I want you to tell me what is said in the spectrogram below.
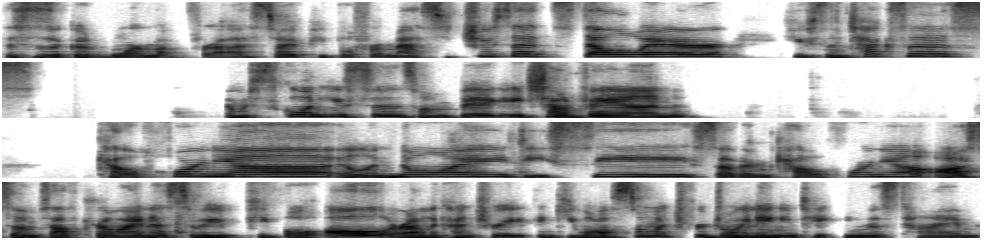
this is a good warm up for us. So I have people from Massachusetts, Delaware, Houston, Texas. I went to school in Houston, so I'm a big H-Town fan. California, Illinois, DC, Southern California, awesome, South Carolina. So we have people all around the country. Thank you all so much for joining and taking this time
